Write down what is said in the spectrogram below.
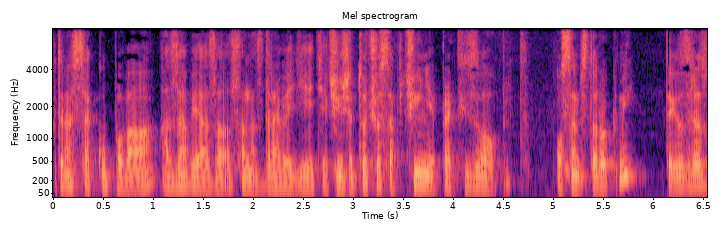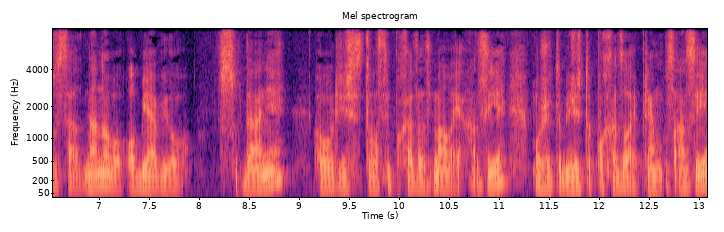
ktorá sa kupovala a zaviazala sa na zdravé dieťa. Čiže to, čo sa v Číne praktizovalo pred 800 rokmi, tak zrazu sa na novo objavilo v Sudáne. Hovorí, že to vlastne pochádza z Malej Ázie. Môže to byť, že to pochádzalo aj priamo z Ázie.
